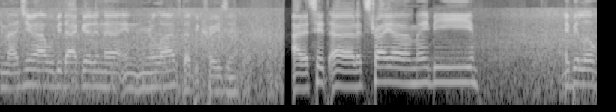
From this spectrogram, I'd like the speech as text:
Imagine I would be that good in uh, in real life. That'd be crazy. Alright, let's hit. Uh, let's try uh, maybe maybe a little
